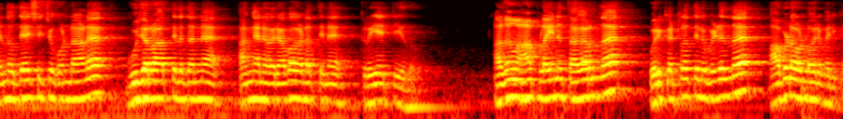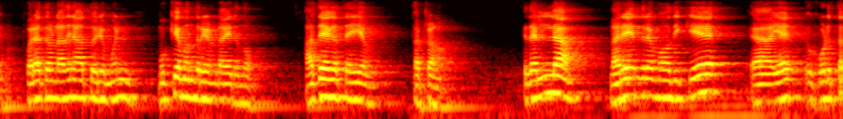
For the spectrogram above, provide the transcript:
എന്ന് ഉദ്ദേശിച്ചു കൊണ്ടാണ് ഗുജറാത്തിൽ തന്നെ അങ്ങനെ ഒരു അപകടത്തിന് ക്രിയേറ്റ് ചെയ്തത്. അതും ആ പ്ലെയിന് തകർന്ന് ഒരു കെട്ടിടത്തിൽ വിഴുന്ന് അവിടെ ഉള്ളവർ മരിക്കണം. പോരാത്തതുകൊണ്ട് അതിനകത്തൊരു മുൻ മുഖ്യമന്ത്രി ഉണ്ടായിരുന്നു. അദ്ദേഹത്തെയും തട്ടണം. ഇതെല്ലാം നരേന്ദ്രമോദിക്ക് കൊടുത്ത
